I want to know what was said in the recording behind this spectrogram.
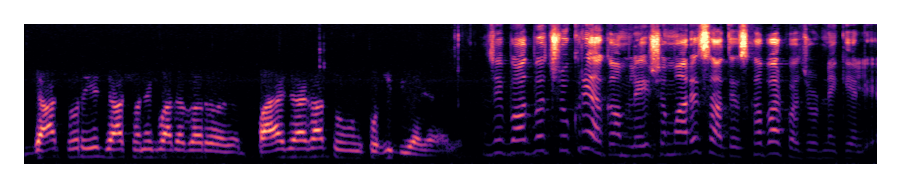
जाँच हो रही है जाँच होने के बाद अगर पाया जाएगा तो उनको ही दिया जाएगा। जी बहुत बहुत शुक्रिया कमलेश हमारे साथ इस खबर पर जुड़ने के लिए।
